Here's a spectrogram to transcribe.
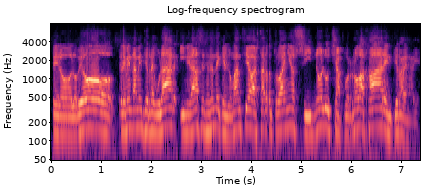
pero lo veo tremendamente irregular y me da la sensación de que el Numancia va a estar otro año, si no lucha por no bajar, en tierra de nadie.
